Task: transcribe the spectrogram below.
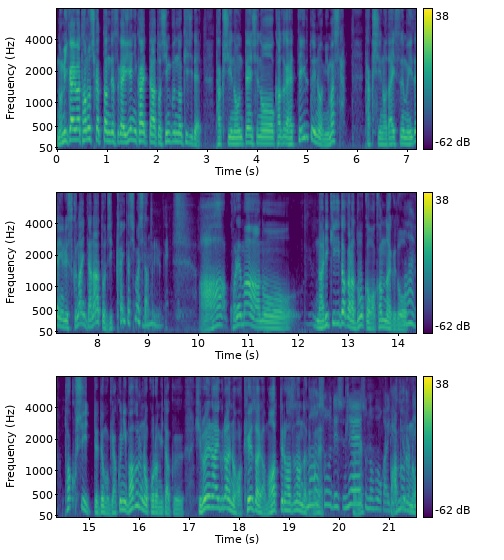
飲み会は楽しかったんですが家に帰った後新聞の記事でタクシーの運転手の数が減っているというのを見ました。タクシーの台数も以前より少ないんだなと実感いたしましたというね、ああこれまああのなりきりだからどうかわかんないけど、はい。タクシーってでも逆にバブルの頃みたく拾えないぐらいのが経済は回ってるはずなんだけどね,、まあそうですね。ね。その方がいいね。バブルの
